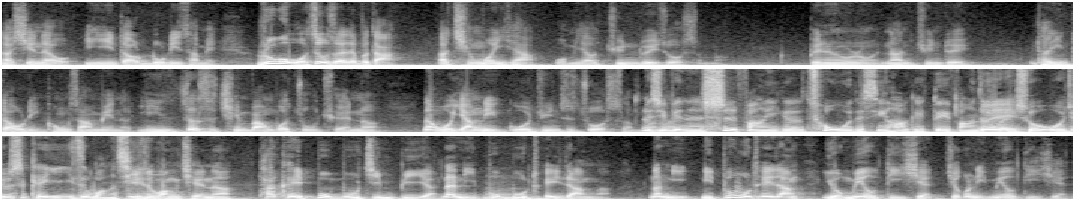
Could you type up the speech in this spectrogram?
那现在我已经到陆地上面。如果我这个时候再不打，那请问一下，我们要军队做什么？别人会认为，那你军队他已经到我领空上面了，已经这是侵犯我主权了。那我养你国军是做什么？那就变成释放一个错误的信号给对方，认为说我就是可以一直往前，一直往前呢、啊？他可以步步进逼啊，那你步步退让啊？嗯、那你你步步退让有没有底线？结果你没有底线，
